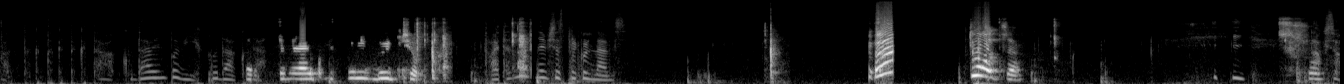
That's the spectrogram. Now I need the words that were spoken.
Так, так, так, так, так. Куди він побіг? Куди, куди? Третій сундучок. Давайте над ним зараз прикольнемось. Хто це? Так, все,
